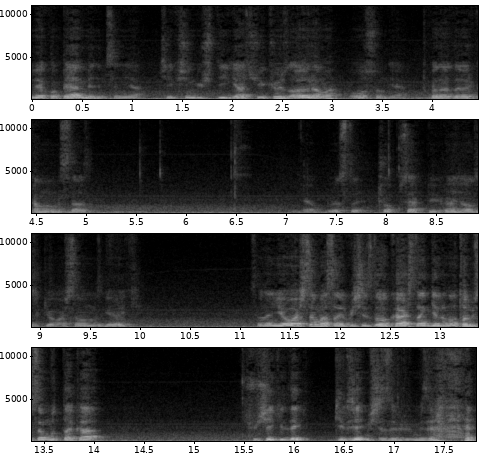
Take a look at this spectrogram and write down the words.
Iveco beğenmedim seni ya. Çekişin güç değil. Gerçi yükümüz ağır ama olsun ya. Bu kadar da ağır kalmaması lazım. Ya burası da çok sert bir viraj. Azıcık yavaşlamamız gerek. Zaten yavaşlamasaymışız da o karşıdan gelen otobüse mutlaka şu şekilde girecekmişiz birbirimize.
